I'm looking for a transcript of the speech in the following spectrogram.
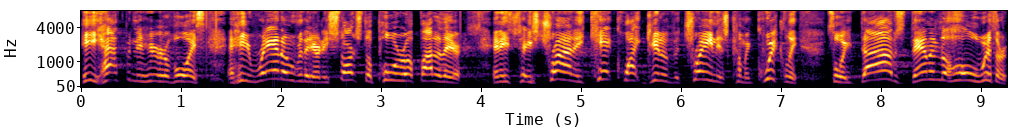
He happened to hear a voice, and he ran over there, and he starts to pull her up out of there and he's, he's trying, he can't quite get her. The train is coming quickly. So he dives down in the hole with her,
